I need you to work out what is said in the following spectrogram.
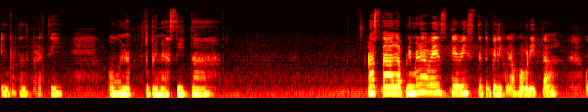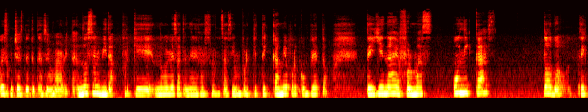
importante para ti o tu primera cita, hasta la primera vez que viste tu película favorita o escuchaste tu canción favorita. No se olvida porque no vuelves a tener esa sensación porque te cambia por completo. Te llena de formas únicas todo. Te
